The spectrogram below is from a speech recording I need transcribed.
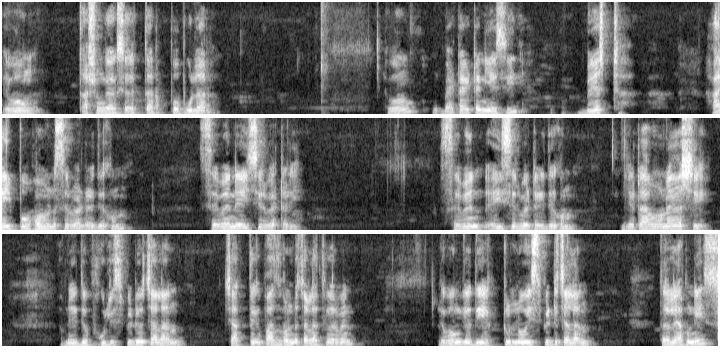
এবং তার সঙ্গে আছে তার পপুলার এবং ব্যাটারিটা নিয়েছি বেস্ট হাই পারফরমেন্সের ব্যাটারি। দেখুন সেভেন এইচের ব্যাটারি সেভেন এইচের ব্যাটারি, দেখুন। যেটা অনায়াসে আপনি যদি ফুল স্পিডেও চালান, চার থেকে পাঁচ ঘণ্টা চালাতে পারবেন এবং যদি একটু লো স্পিডে চালান, তাহলে আপনি ছ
